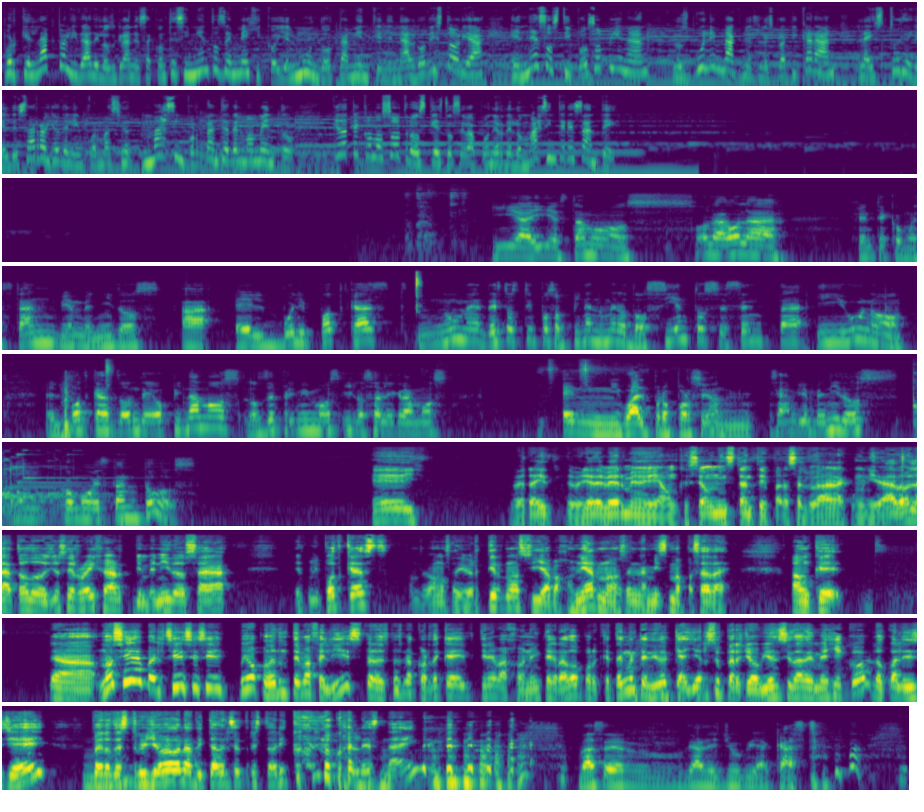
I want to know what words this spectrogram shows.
Porque la actualidad y los grandes acontecimientos de México y el mundo también tienen algo de historia, en esos tipos opinan, los Bully Magnets les platicarán la historia y el desarrollo de la información más importante del momento. Quédate con nosotros que esto se va a poner de lo más interesante. Y ahí estamos. Hola, hola. Gente, ¿cómo están? Bienvenidos a el Bully Podcast número, de estos tipos opinan número 261. El podcast donde opinamos, los deprimimos y los alegramos en igual proporción. Sean bienvenidos. ¿Cómo están todos? Hey, debería de verme, aunque sea un instante, para saludar a la comunidad. Hola a todos, yo soy Reinhardt, bienvenidos a el Bully Podcast donde vamos a divertirnos y a bajonearnos en la misma pasada. Aunque, uh, no sé, sí, sí, sí, voy a poner un tema feliz, pero después me acordé que tiene bajoneo integrado porque tengo entendido que ayer super llovió en Ciudad de México, lo cual es Jay, pero destruyó la mitad del centro histórico, lo cual es Nine. Va a ser día de lluvia cast.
